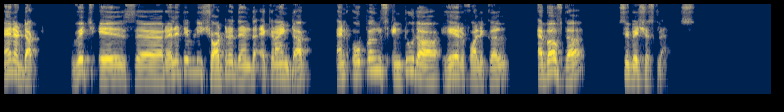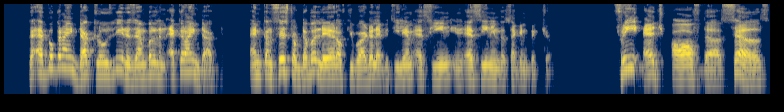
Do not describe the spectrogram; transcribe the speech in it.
and a duct, which is uh, relatively shorter than the eccrine duct and opens into the hair follicle above the sebaceous glands. The apocrine duct closely resembles an eccrine duct and consists of double layer of cuboidal epithelium as seen in, as seen in the second picture free edge of the cells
